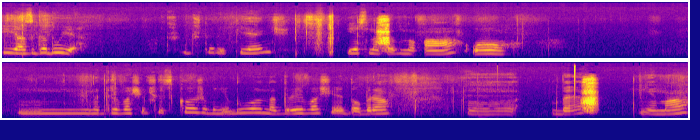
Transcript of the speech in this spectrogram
I ja zgaduję. 3, 4, 5. Jest na pewno A. O. Mm, nagrywa się wszystko, żeby nie było. Nagrywa się, dobra. Yy, B. Nie ma.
